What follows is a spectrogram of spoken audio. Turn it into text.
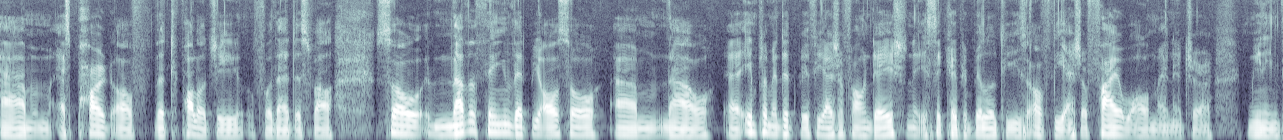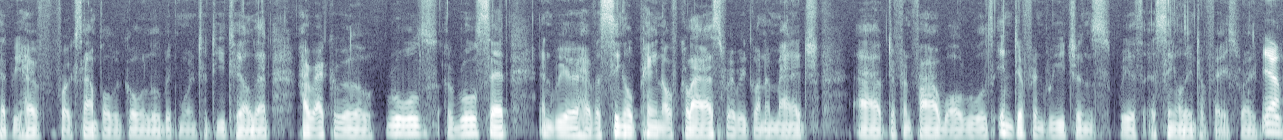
um, as part of the topology for that as well. So another thing that we also um, now uh, implemented with the Azure Foundation is the capabilities of the Azure Firewall Manager, meaning that we have, for example, we go a little bit more into detail, that hierarchical rules, a rule set, and we have a single pane of glass where we're going to manage uh, different firewall rules in different regions with a single interface, right? Yeah,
